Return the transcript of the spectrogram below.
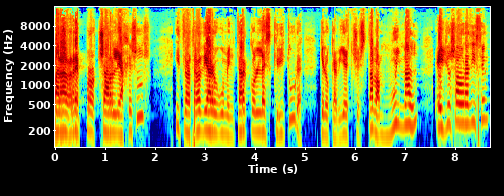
para reprocharle a Jesús y tratar de argumentar con la escritura que lo que había hecho estaba muy mal, ellos ahora dicen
